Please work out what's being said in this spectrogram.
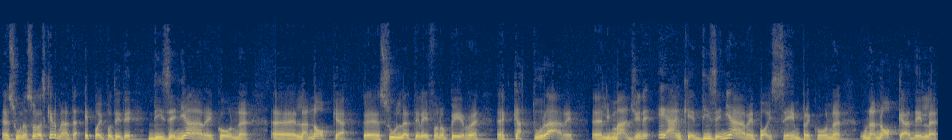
eh, su una sola schermata e poi potete disegnare con eh, la nocca eh, sul telefono per eh, catturare eh, l'immagine e anche disegnare poi sempre con una nocca del,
